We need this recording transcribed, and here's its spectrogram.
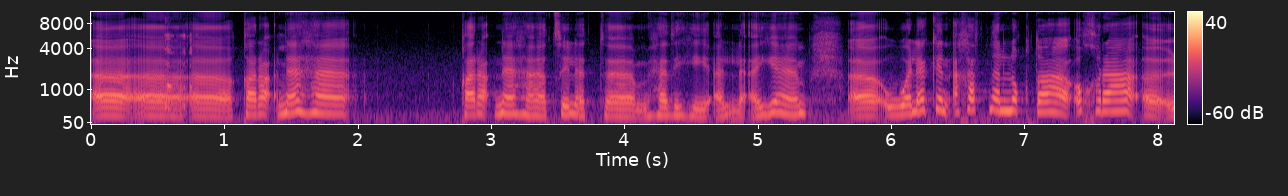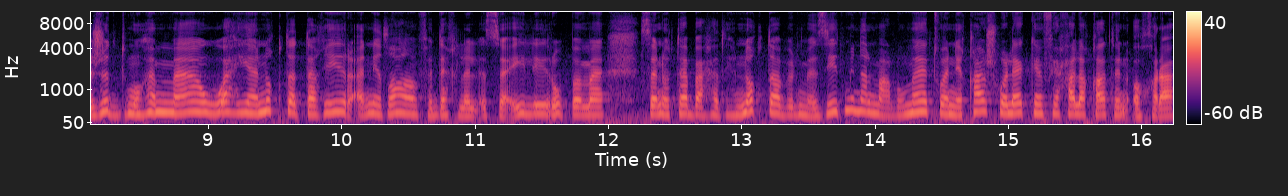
آه، آه، قرأناها. قرأناها طيلة هذه الأيام. ولكن أخذنا النقطة أخرى جد مهمة وهي نقطة تغيير النظام في الداخل الإسرائيلي. ربما سنتابع هذه النقطة بالمزيد من المعلومات والنقاش ولكن في حلقات أخرى.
